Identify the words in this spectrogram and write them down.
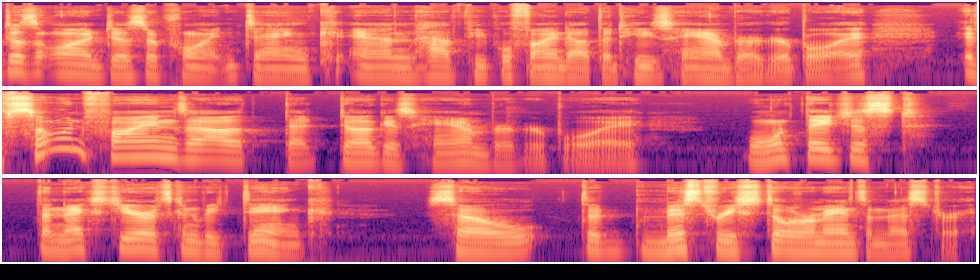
doesn't want to disappoint Dink and have people find out that he's Hamburger Boy. If someone finds out that Doug is Hamburger Boy, won't they just the next year it's going to be Dink? So the mystery still remains a mystery.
